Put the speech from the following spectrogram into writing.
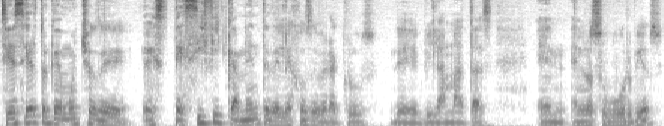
Sí es cierto que hay mucho de, específicamente de lejos de Veracruz, de Vilamatas, en, los suburbios.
